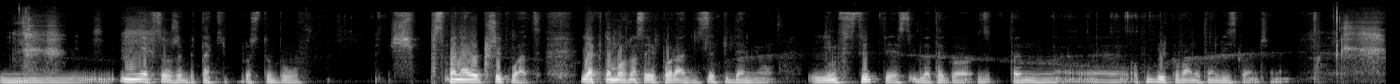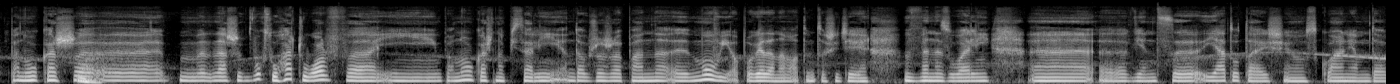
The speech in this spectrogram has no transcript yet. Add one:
i, nie chcą, żeby taki po prostu był wspaniały przykład, jak to można sobie poradzić z epidemią. I im wstyd jest i dlatego ten, e, opublikowano ten list kończy. Pan Łukasz, e, naszych dwóch słuchaczy, Wolf e, i pan Łukasz napisali dobrze, że pan e, mówi, opowiada nam o tym, co się dzieje w Wenezueli, więc ja tutaj się skłaniam do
